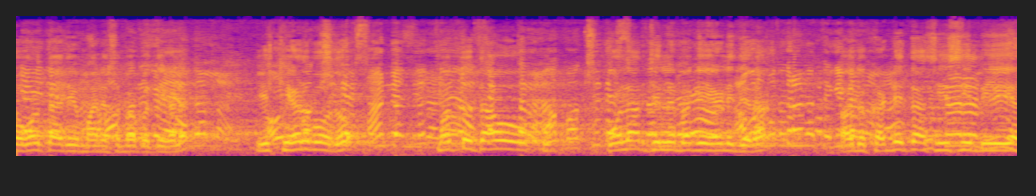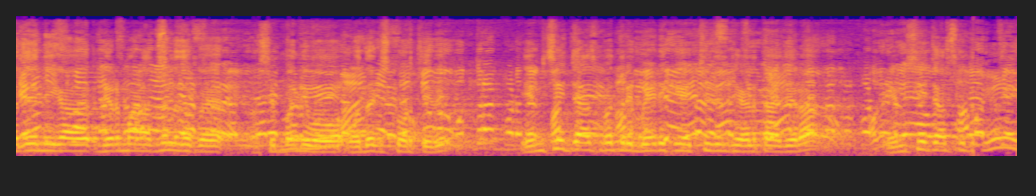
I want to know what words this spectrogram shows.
ತಗೊಳ್ತಾ ಇದೀವಿ ಮಾನ್ಯ ಸಭಾಪತಿಗಳೇ. ಇಷ್ಟು ಹೇಳ್ಬೋದು. ಮತ್ತು ತಾವು ಕೋಲಾರ ಜಿಲ್ಲೆ ಬಗ್ಗೆ ಹೇಳಿದ್ದೀರಾ? ಅದು ಖಂಡಿತ ಸಿ ಸಿ ಬಿ ಅದೇನೀಗ ನಿರ್ಮಾಣ ಆದ್ಮೇಲೆ ಅದಕ್ಕೆ ಸಿಬ್ಬಂದಿ ಒದಗಿಸ್ಕೊಡ್ತೀವಿ. ಎಂ ಸಿ ಆಸ್ಪತ್ರೆ ಬೇಡಿಕೆ ಹೆಚ್ಚಿದೆ ಅಂತ ಹೇಳ್ತಾ ಇದ್ದೀರಾ? ಎಂ ಸಿ ಆಸ್ಪತ್ರೆ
